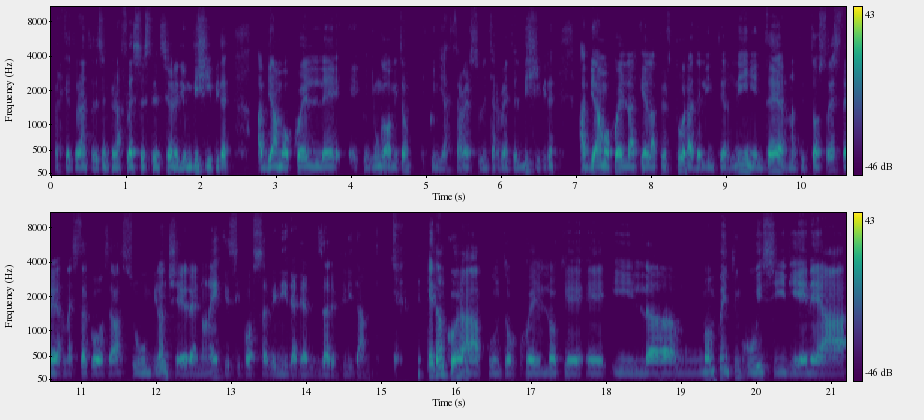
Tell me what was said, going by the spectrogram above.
perché durante ad esempio una flesso estensione di un bicipite abbiamo quelle, e quindi un gomito, e quindi attraverso l'intervento del bicipite, abbiamo quella che è l'apertura dell'interlinea interna piuttosto esterna, e sta cosa su un bilanciere non è che si possa venire a realizzare più di tanto. Ed ancora appunto quello che è il uh, momento in cui si viene a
